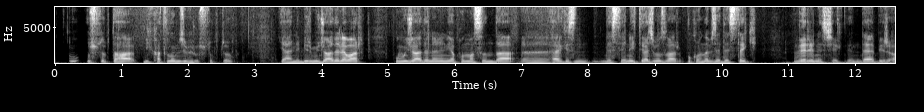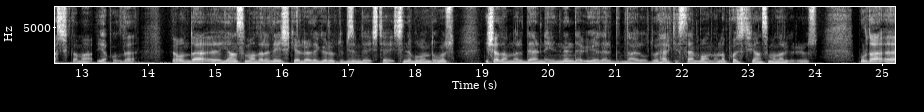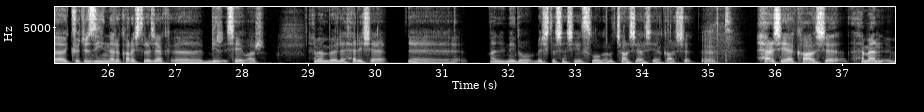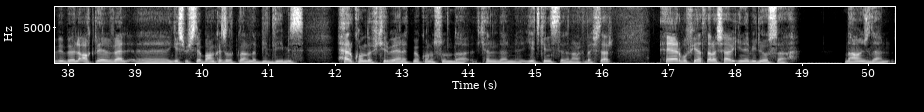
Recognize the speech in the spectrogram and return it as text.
uslup daha bir katılımcı bir usluptu. Yani bir mücadele var. Bu mücadelenin yapılmasında e, herkesin desteğine ihtiyacımız var. Bu konuda bize destek veriniz şeklinde bir açıklama yapıldı. Ve onda e, yansımaları değişik yerlerde görüldü. Bizim de işte içinde bulunduğumuz İş Adamları Derneği'nin de üyelerinin dahil olduğu herkesten bu anlamda pozitif yansımalar görüyoruz. Burada e, kötü zihinleri karıştıracak e, bir şey var. Hemen böyle her işe e, hani neydi o Beşiktaş'ın şeyi sloganı çarşı her şeye karşı. Evet. Her şeye karşı hemen bir böyle aklı evvel e, geçmişte bankacılıklarında bildiğimiz her konuda fikir beyan etme konusunda kendilerini yetkin hisseden arkadaşlar eğer bu fiyatlar aşağı inebiliyorsa daha önceden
